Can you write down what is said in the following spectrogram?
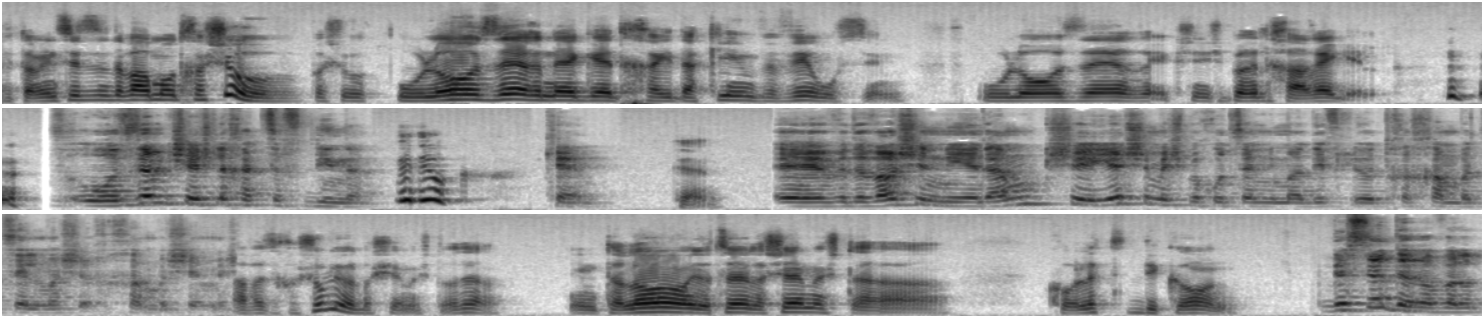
ויטמין C זה דבר מאוד חשוב, פשוט. הוא לא עוזר נגד חיידקים ווירוסים. הוא לא עוזר אה, כשנשברת לך הרגל. הוא עוזר כשיש לך צפדינה. בדיוק. כן. כן. אה, ודבר שני, גם כשיש שמש בחוץ אני מעדיף להיות חכם בצל מאשר חכם בשמש. אבל זה חשוב להיות בשמש, אתה יודע. אם אתה לא יוצא לשמש, אתה קולט דיכאון. בסדר, אבל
